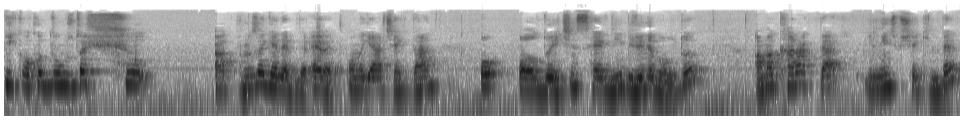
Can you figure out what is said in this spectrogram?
ilk okuduğumuzda şu aklımıza gelebilir. Evet onu gerçekten o olduğu için sevdiği birini buldu. Ama karakter ilginç bir şekilde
